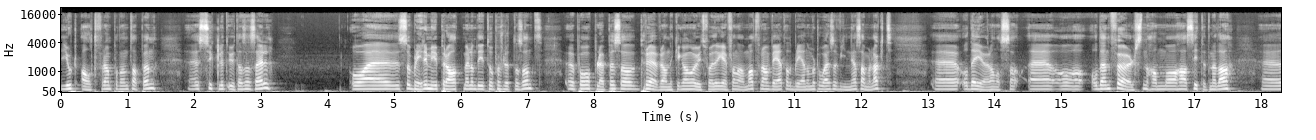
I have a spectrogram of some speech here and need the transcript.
gjort alt for ham på den etappen. Eh, syklet ut av seg selv. Og eh, så blir det mye prat mellom de to på slutten og sånt. Eh, på oppløpet så prøver han ikke engang å utfordre Geir van Amat, for han vet at blir jeg nummer to her, så vinner jeg sammenlagt. Uh, og det gjør han også. Og, den følelsen han må ha sittet med da, eh,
